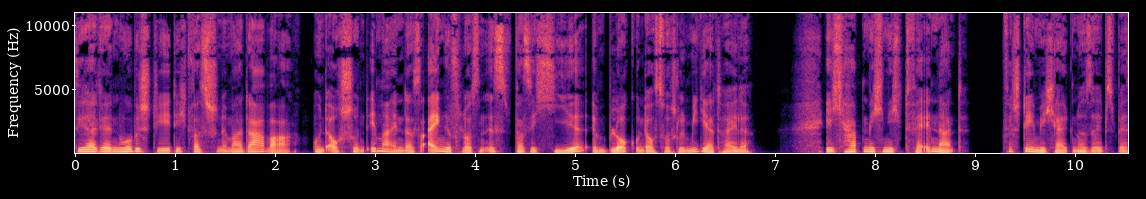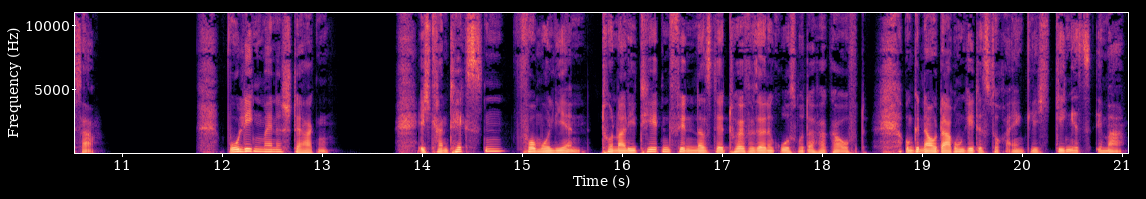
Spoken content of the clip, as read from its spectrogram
Sie hat ja nur bestätigt, was schon immer da war und auch schon immer in das eingeflossen ist, was ich hier im Blog und auf Social Media teile. Ich habe mich nicht verändert, verstehe mich halt nur selbst besser. Wo liegen meine Stärken? Ich kann Texten formulieren, Tonalitäten finden, dass der Teufel seine Großmutter verkauft. Und genau darum geht es doch eigentlich, ging es immer.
